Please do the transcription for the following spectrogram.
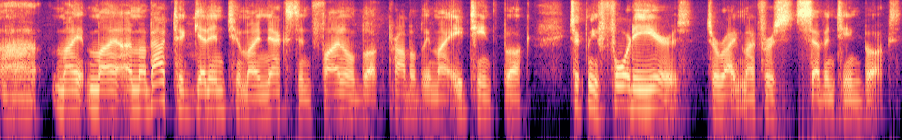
Uh, my, my, I'm about to get into my next and final book, probably my 18th book. It took me 40 years to write my first 17 books.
